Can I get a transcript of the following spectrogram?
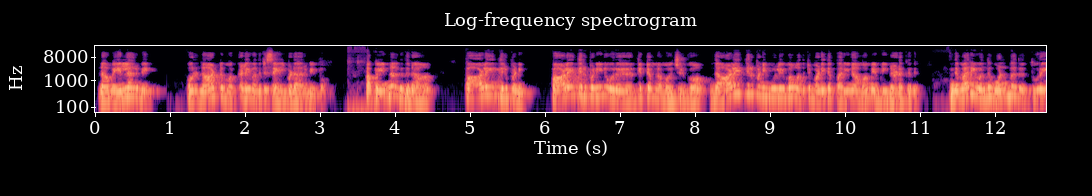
நாம எல்லாருமே ஒரு நாட்டு மக்களே வந்துட்டு செயல்பட ஆரம்பிப்போம். அப்ப என்ன ஆகுதுன்னா இப்ப ஆலய திருப்பணி. இப்ப ஆலய திருப்பணின்னு ஒரு திட்டம் நம்ம வச்சிருக்கோம். இந்த ஆலய திருப்பணி மூலியமா வந்துட்டு மனித பரிணாமம் எப்படி நடக்குது? இந்த மாதிரி வந்து ஒன்பது துறை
